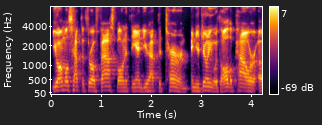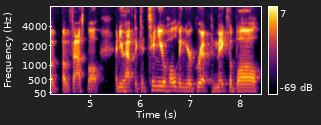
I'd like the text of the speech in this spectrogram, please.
you almost have to throw a fastball and at the end you have to turn and you're doing it with all the power of, of a fastball and you have to continue holding your grip to make the ball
